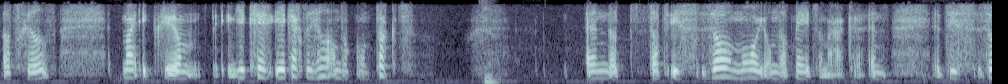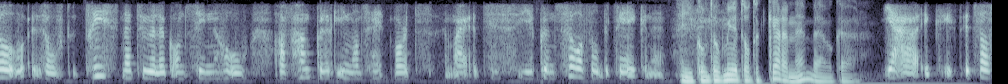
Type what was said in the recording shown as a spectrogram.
Dat scheelt. Maar ik, ehm, je, kreeg, je krijgt een heel ander contact. Ja. En dat, dat is zo mooi om dat mee te maken. En het is zo, zo triest natuurlijk om te zien hoe afhankelijk iemand wordt. Maar het is, je kunt zoveel betekenen. En je komt ook meer tot de kern hè, bij elkaar. Ja, ik, ik, het was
